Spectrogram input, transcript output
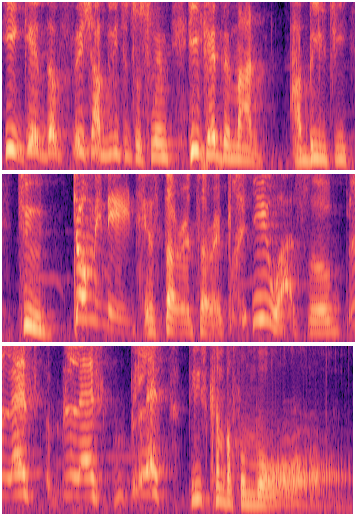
He gave the fish ability to swim. He gave the man ability to dominate his territory. You are so blessed, blessed, blessed. Please come back for more.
